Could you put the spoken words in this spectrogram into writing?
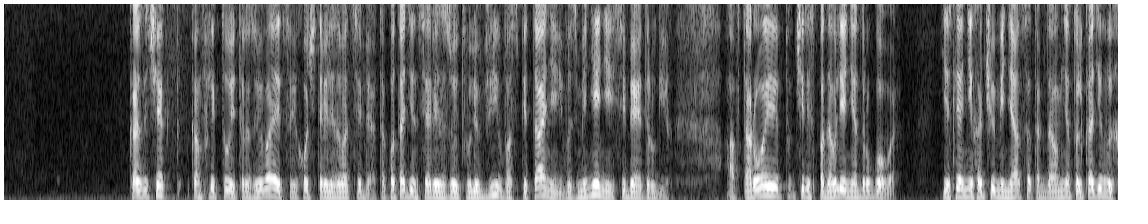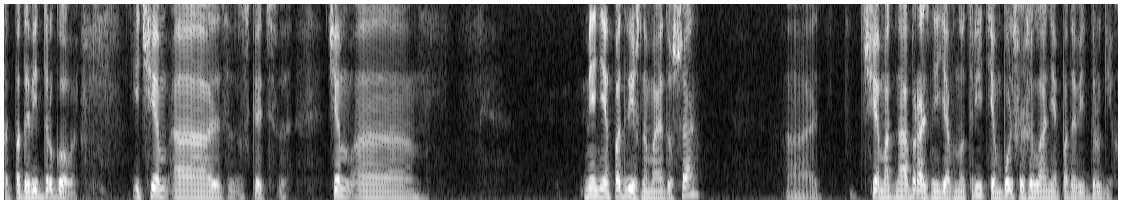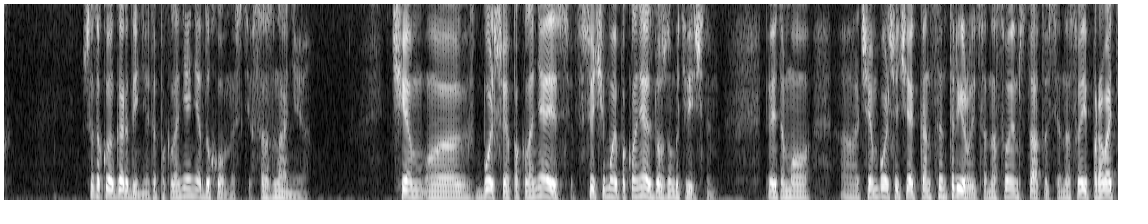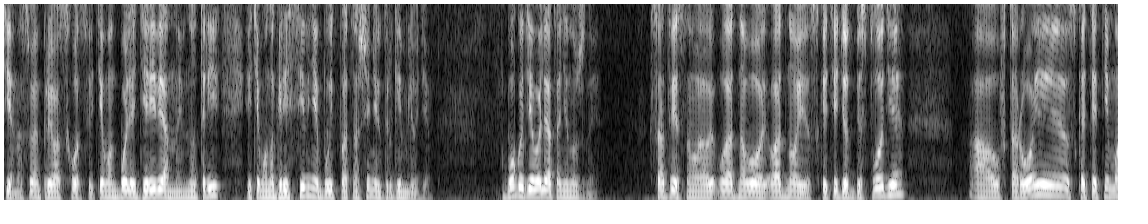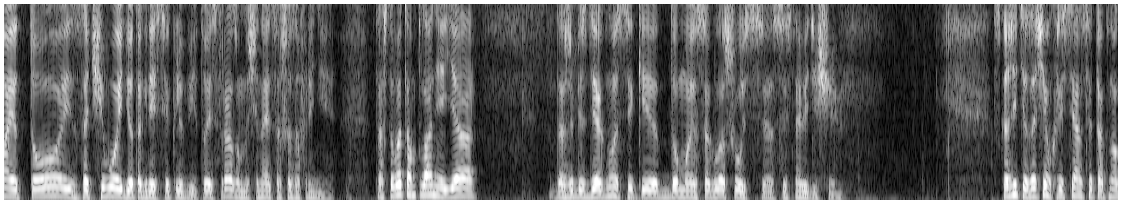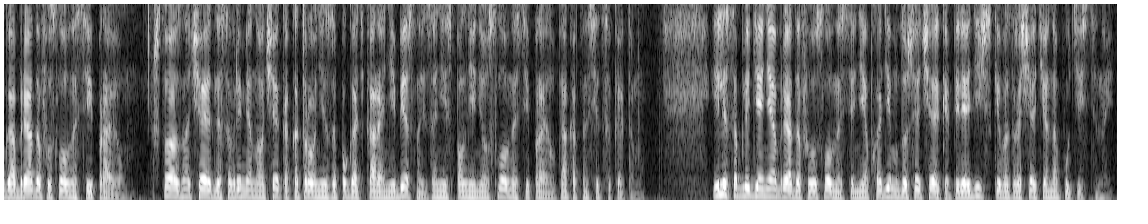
каждый человек конфликтует, развивается и хочет реализовать себя. Так вот, один себя реализует в любви, в воспитании, в изменении себя и других, а второй через подавление другого. Если я не хочу меняться, тогда у меня только один выход – подавить другого. И чем, э, сказать, чем э, менее подвижна моя душа, э, чем однообразнее я внутри, тем больше желания подавить других. Что такое гордыня? Это поклонение духовности, сознанию. Чем э, больше я поклоняюсь, все, чему я поклоняюсь, должно быть вечным. Поэтому э, чем больше человек концентрируется на своем статусе, на своей правоте, на своем превосходстве, тем он более деревянный внутри, и тем он агрессивнее будет по отношению к другим людям. Богу дьяволята не нужны. Соответственно, у одного у одной, так сказать, идет бесплодие, а у второй, так сказать, отнимают то, из-за чего идет агрессия к любви. То есть сразу начинается шизофрения. Так что в этом плане я даже без диагностики, думаю, соглашусь с ясновидящей. Скажите, зачем в христианстве так много обрядов, условностей и правил? Что означает для современного человека, которого не запугать карой небесной за неисполнение условностей и правил, как относиться к этому? Или соблюдение обрядов и условностей необходимо душе человека периодически возвращать ее на путь истинный?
